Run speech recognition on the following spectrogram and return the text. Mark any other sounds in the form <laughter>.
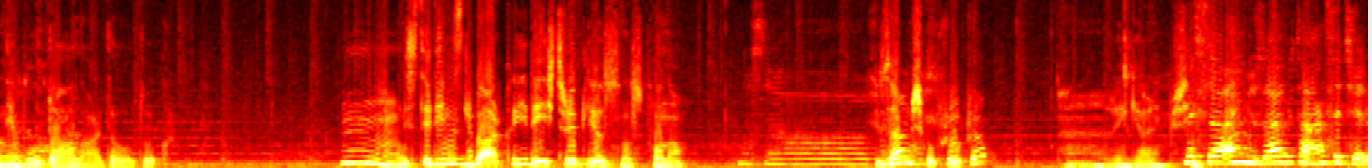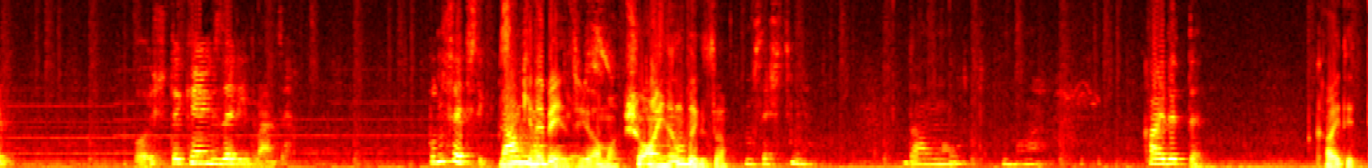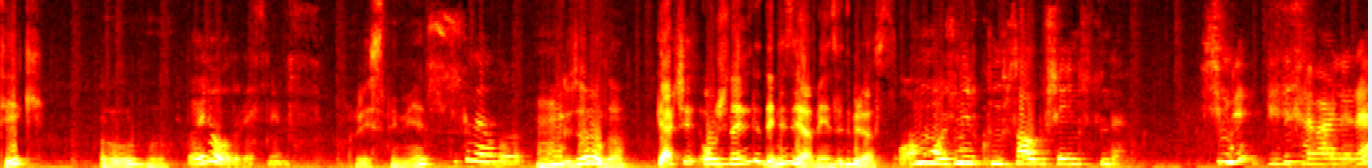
Ne bu? orada. Dağlarda olduk. Hmm, istediğiniz gibi arkayı değiştirebiliyorsunuz fonu. Mesela şöyle Güzelmiş bu program. Ha, rengarenk bir şey. Mesela en güzel bir tane seçelim. Bu üstteki en güzeliydi bence. Bunu seçtik. Bizimkine Download benziyor diyoruz. ama şu aynalı da güzel. Bunu seçtim ya. Download. Kaydetti. Kaydettik. Oo, Böyle oldu resmimiz. resmimiz. Çok güzel oldu. Hı, güzel oldu. Gerçi orijinali de deniz ya benzedi biraz. O ama orijinal kumsal bu şeyin üstünde. Şimdi dizi severlere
